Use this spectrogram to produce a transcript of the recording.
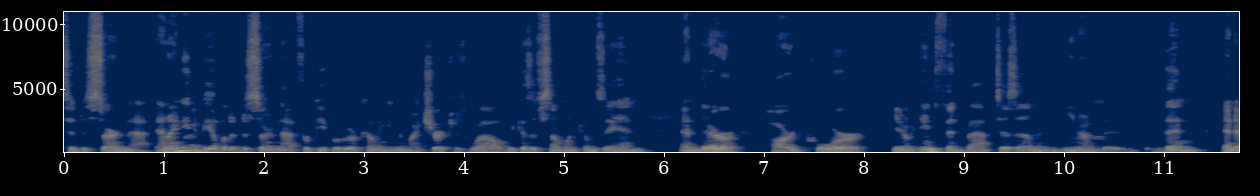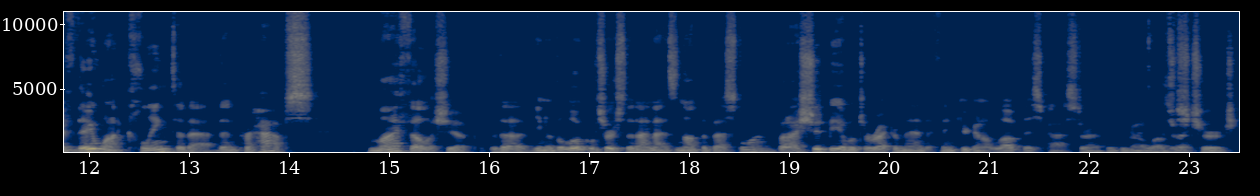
to discern that. And I need to be able to discern that for people who are coming into my church as well. Because if someone comes in and they're hardcore, you know, infant baptism and, you know, Mhm. then, and if they want to cling to that, then perhaps my fellowship, the, you know, the local church that I'm at is not the best one, but I should be able to recommend, I think you're going to love this pastor. And I think you're going Right, to love this right. church.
